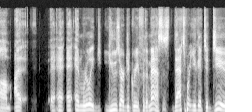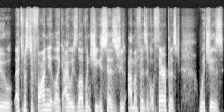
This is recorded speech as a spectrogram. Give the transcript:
Um, I and really use our degree for the masses. That's what you get to do. That's what Stephania like. I always love when she says she's I'm a physical therapist, which is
